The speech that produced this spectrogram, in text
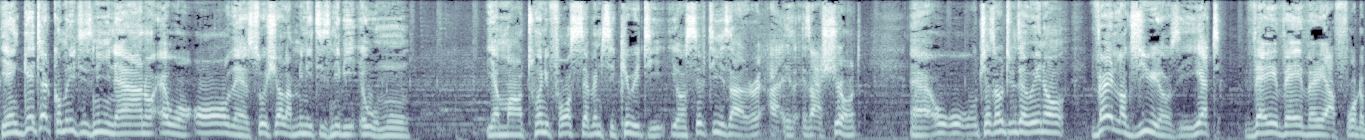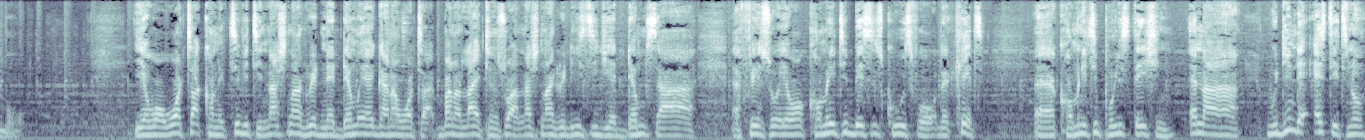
yɛn gated communities no nyinaa no ɛwɔ all the social amenities no bi ɛwɔ mu. Yɛma 24/7 security your safety is, ar- is, is assured. Uh, kyerɛ sɛ wotumi sɛ very luxurious yet very very very affordable. Yɛwɔ water connectivity national grid na ɛdam ɛyɛ ghana water banner light nso a national grid ecg ɛdam saa afei nso yɛwɔ community based schools for the kids uh, community police station ɛna within the estate no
